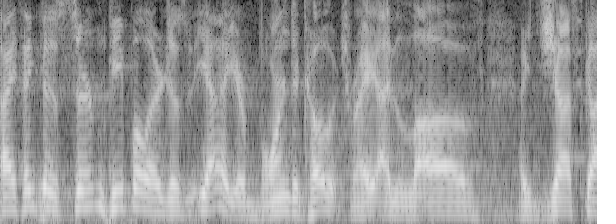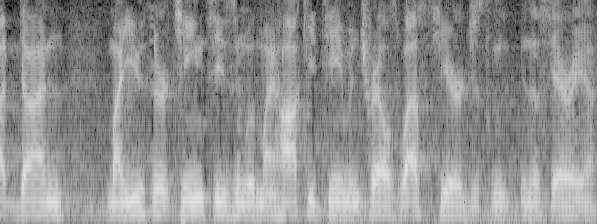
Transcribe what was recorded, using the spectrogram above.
I think there's certain people are just yeah, you're born to coach, right? I love. I just got done my U13 season with my hockey team in Trails West here, just in, in this area,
